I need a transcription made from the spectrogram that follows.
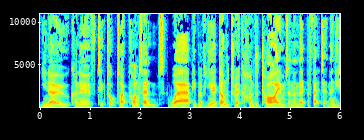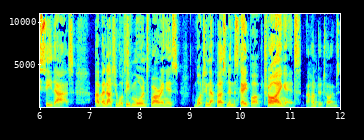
you know, kind of TikTok type content where people have, you know, done the trick a hundred times and then they perfect it and then you see that. Um, and actually, what's even more inspiring is watching that person in the skate park trying it a hundred times.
